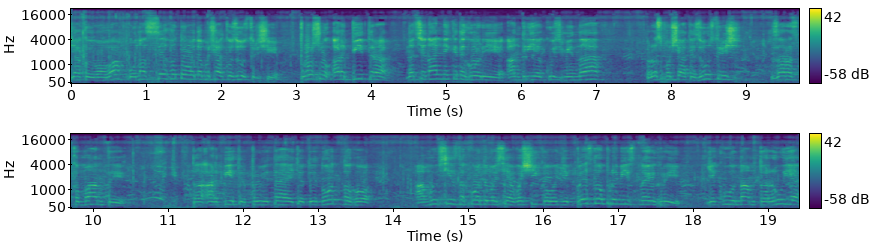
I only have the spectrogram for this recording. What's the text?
Дякуємо вам. У нас все готово до початку зустрічі. Прошу арбітра національної категорії Андрія Кузьміна розпочати зустріч. Зараз команди та арбітр привітають один одного. А ми всі знаходимося в очікуванні безкомпромісної гри, яку нам дарує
